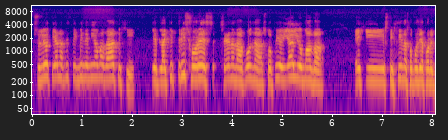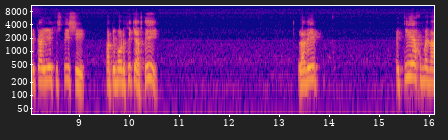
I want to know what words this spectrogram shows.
Σου λέει ότι αν αυτή τη στιγμή είναι μια ομάδα άτυχη και εμπλακεί τρεις φορές σε έναν αγώνα στο οποίο η άλλη ομάδα έχει στηθεί, να το πω διαφορετικά, ή έχει στήσει, θα τιμωρηθεί και αυτή; Δηλαδή, εκεί έχουμε να.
